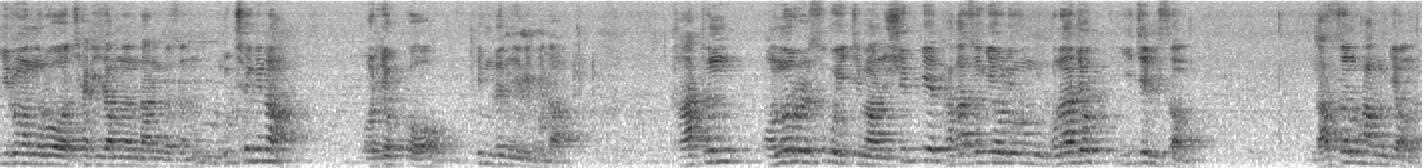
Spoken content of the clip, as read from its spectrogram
일원으로 자리 잡는다는 것은 무척이나 어렵고 힘든 일입니다. 같은 언어를 쓰고 있지만 쉽게 다가서기 어려운 문화적 이질성, 낯선 환경,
